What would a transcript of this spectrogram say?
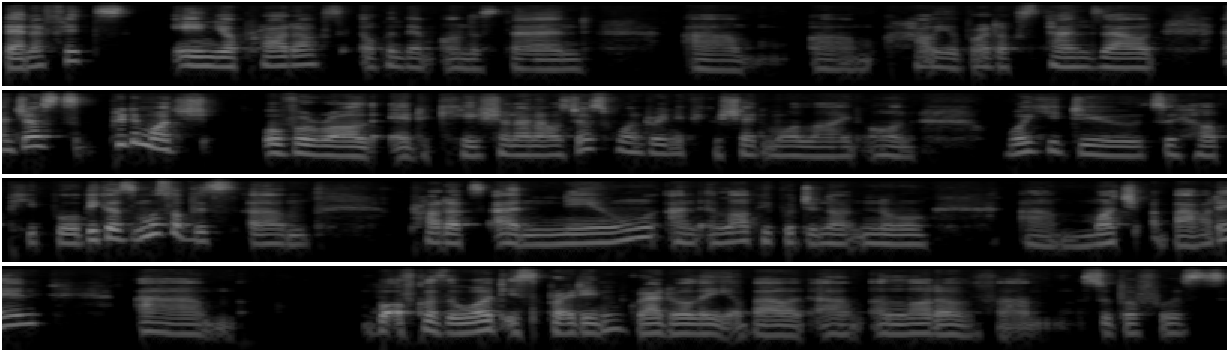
benefits in your products, helping them understand um, um, how your product stands out, and just pretty much overall education. And I was just wondering if you could shed more light on what you do to help people, because most of these um, products are new and a lot of people do not know uh, much about it. Um, but of course, the word is spreading gradually about um, a lot of um, superfoods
